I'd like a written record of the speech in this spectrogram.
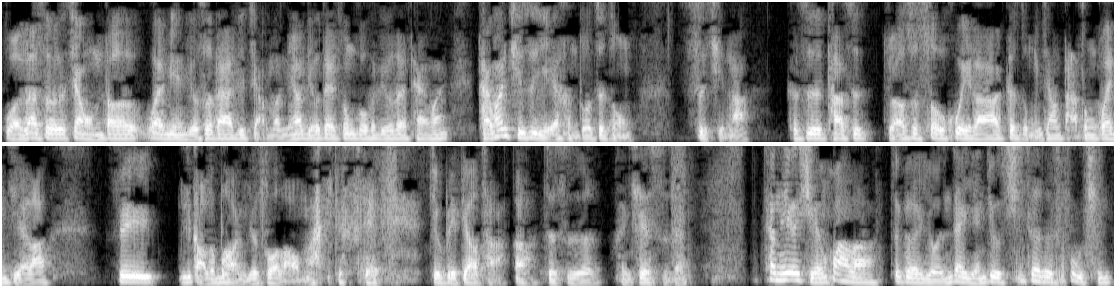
我那时候像我们到外面，有时候大家就讲嘛，你要留在中国或留在台湾，台湾其实也很多这种事情啊。可是他是主要是受贿啦，各种像打通关节啦，所以你搞得不好你就坐牢嘛，对不对？就被调查啊，这是很现实的。看那些闲话啦，这个有人在研究希特的父亲。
